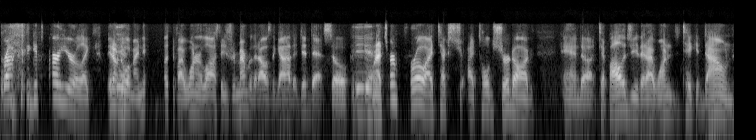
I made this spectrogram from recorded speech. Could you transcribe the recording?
rocked the guitar hero." Like they don't Yeah. know what my name was. If I won or lost, they just remember that I was the guy that did that. So Yeah. when I turned pro, I text, I told Sherdog and uh, Tapology that I wanted to take it down,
